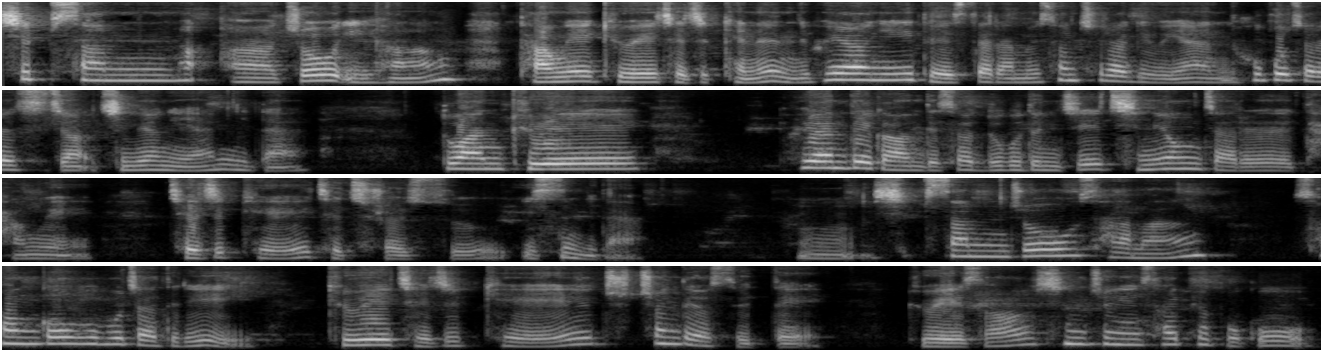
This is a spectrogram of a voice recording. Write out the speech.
(13조 2항) 당회 교회 재직회는 회원이 될 사람을 선출하기 위한 후보자를 지명해야 합니다. 또한 교회 회원들 가운데서 누구든지 지명자를 당회 재직회에 제출할 수 있습니다. 음, 13조 3항 선거 후보자들이 교회 재직회에 추천되었을 때 교회에서 신중히 살펴보고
